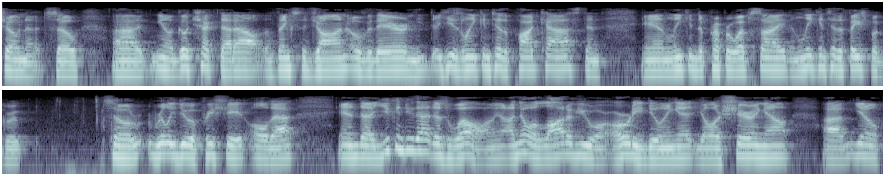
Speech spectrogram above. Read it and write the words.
show notes. So, uh, you know, go check that out. And thanks to John over there. And he's linking to the podcast and, and linking to Prepper website and linking to the Facebook group. So, really do appreciate all that. And uh, you can do that as well. I mean, I know a lot of you are already doing it. Y'all are sharing out uh, you know,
